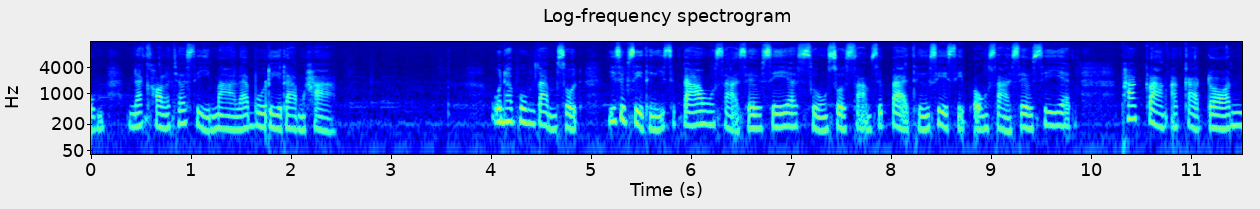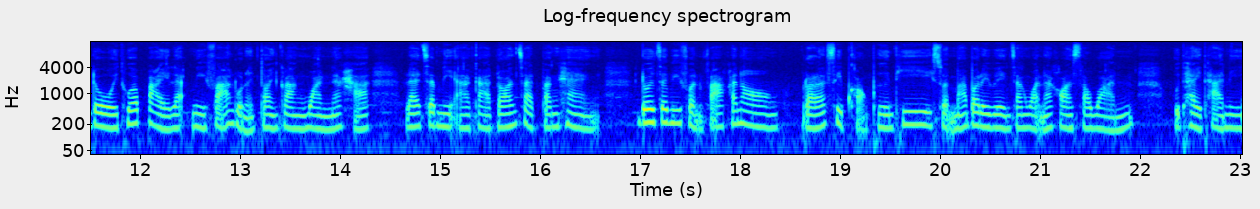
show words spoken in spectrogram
มิ นครราชสีมาและบุรีรัมย์ค่ะ อุณหภูมิต่ำสุด 24-29 องศาเซลเซียส สูงสุด 38-40 องศาเซลเซียส ภาคกลางอากาศร้อนโดยทั่วไปและมีฟ้าหลวในตอนกลางวันนะคะ และจะมีอากาศร้อนจัดบางแห่ง โดยจะมีฝนฟ้าขนองร้อยละสิบของพื้นที่ ส่วนมากบริเวณจังหวัดนครสวรรค์ อุทัยธานี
